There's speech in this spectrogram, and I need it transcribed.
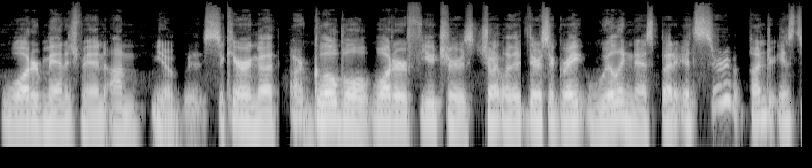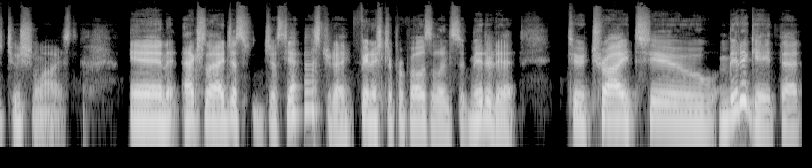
water management, on you know securing a, our global water futures jointly. There's a great willingness, but it's sort of under institutionalized. And actually, I just just yesterday finished a proposal and submitted it to try to mitigate that,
